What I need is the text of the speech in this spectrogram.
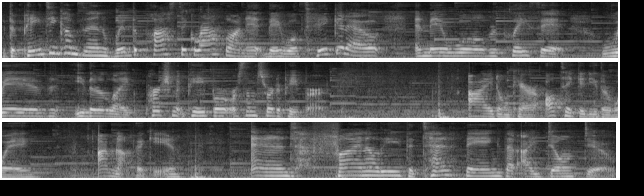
If the painting comes in with the plastic wrap on it, they will take it out and they will replace it with either like parchment paper or some sort of paper. I don't care, I'll take it either way. I'm not picky. And finally, the 10th thing that I don't do.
